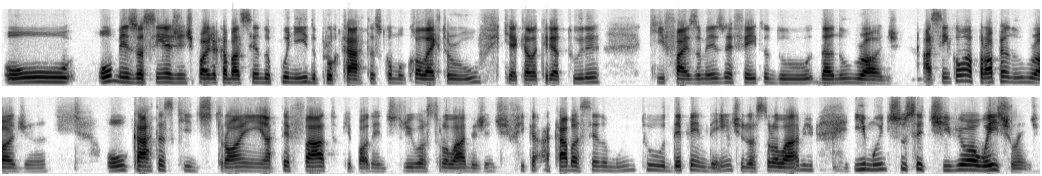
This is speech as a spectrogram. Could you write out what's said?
ou ou mesmo assim a gente pode acabar sendo punido por cartas como Collector Wolf, que é aquela criatura que faz o mesmo efeito do, da Null Rod, assim como a própria Null Rod, né? ou cartas que destroem artefato, que podem destruir o Astrolabe. A gente fica, acaba sendo muito dependente do Astrolabe e muito suscetível ao Wasteland.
